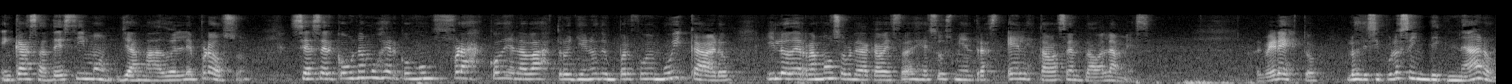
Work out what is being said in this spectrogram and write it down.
en casa de Simón llamado el leproso, se acercó una mujer con un frasco de alabastro lleno de un perfume muy caro y lo derramó sobre la cabeza de Jesús mientras él estaba sentado a la mesa. Al ver esto, los discípulos se indignaron.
